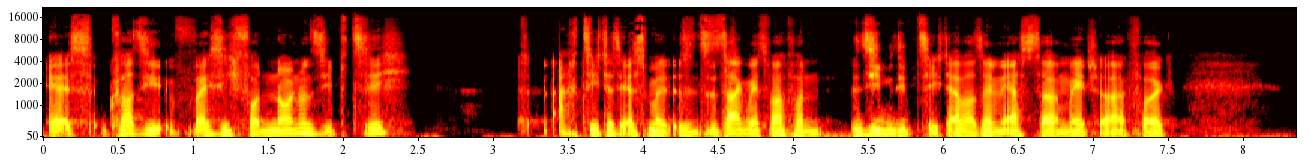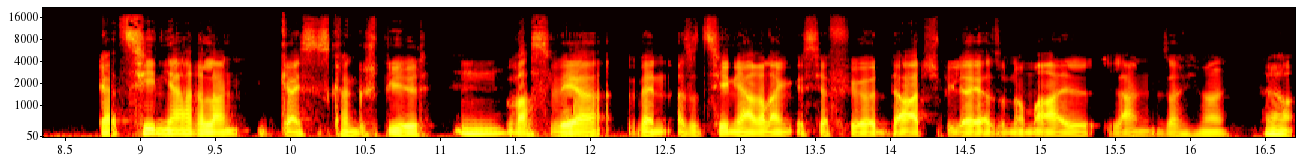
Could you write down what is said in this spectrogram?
er ist quasi, weiß nicht, von 79, 80 das erste Mal, sagen wir jetzt mal von 77, da war sein erster Major-Erfolg. Er hat zehn Jahre lang geisteskrank gespielt. mhm. Was wäre, wenn, also zehn Jahre lang ist ja für Dartspieler ja so normal lang, sag ich mal. ja.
